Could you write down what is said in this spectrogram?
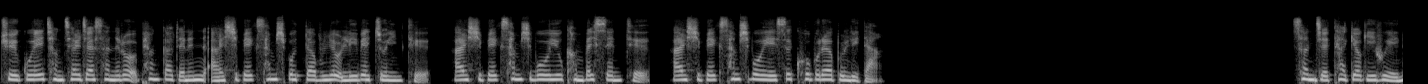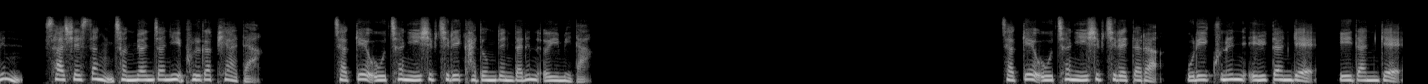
최고의 정찰 자산으로 평가되는 RC-135W 리벳 조인트, RC-135U 컴뱃 센트, RC-135S 코브라 분리다. 선제 타격 이후에는 사실상 전면전이 불가피하다. 작게 5027이 가동된다는 의미다. 작게 5027에 따라 우리 군은 1단계, 2단계,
